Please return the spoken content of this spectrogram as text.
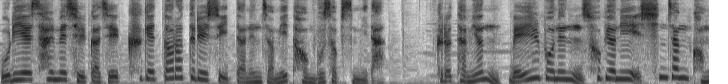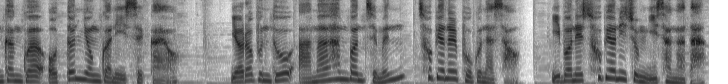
우리의 삶의 질까지 크게 떨어뜨릴 수 있다는 점이 더 무섭습니다. 그렇다면 매일 보는 소변이 신장 건강과 어떤 연관이 있을까요? 여러분도 아마 한 번쯤은 소변을 보고 나서 이번에 소변이 좀 이상하다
